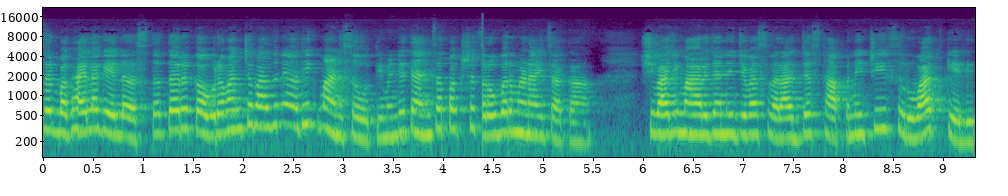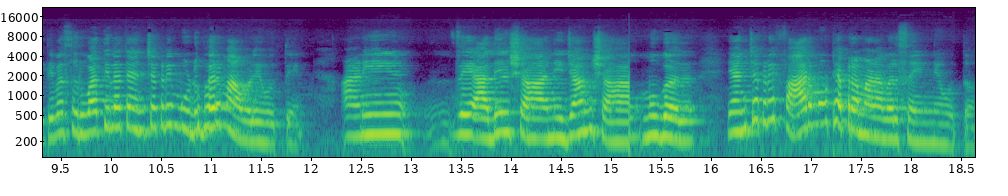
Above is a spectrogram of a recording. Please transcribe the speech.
जर बघायला गेलं असतं तर कौरवांच्या बाजूने अधिक माणसं होती. म्हणजे त्यांचा पक्ष बरोबर म्हणायचा का? शिवाजी महाराजांनी जेव्हा स्वराज्य स्थापनेची सुरुवात केली तेव्हा सुरुवातीला त्यांच्याकडे मुठभर मावळे होते. आणि जे आदिलशहा निजामशहा मुघल यांच्याकडे फार मोठ्या प्रमाणावर सैन्य होतं.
